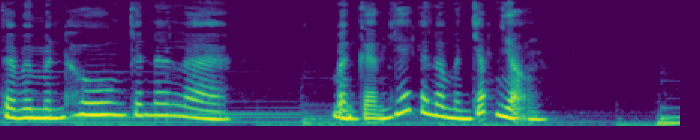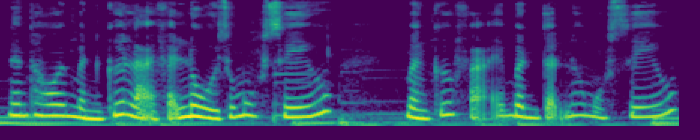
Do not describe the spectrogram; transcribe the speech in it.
tại vì mình thương cho nên là mình cảm giác là mình chấp nhận. Nên thôi mình cứ lại phải lùi xuống một xíu. Mình cứ phải bình tĩnh hơn một xíu.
